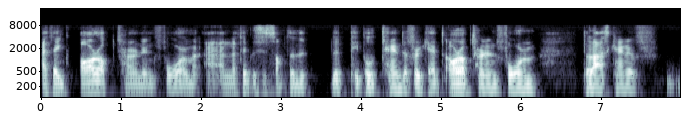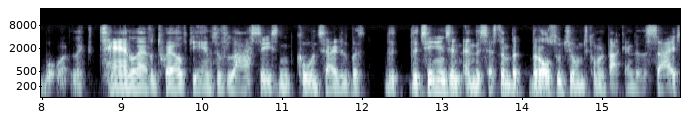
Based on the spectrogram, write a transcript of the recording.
I think our upturn in form, and I think this is something that that people tend to forget, our upturn in form the last kind of like 10, 11, 12 games of last season coincided with the, the change in, in the system, but but also Jones coming back into the side.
